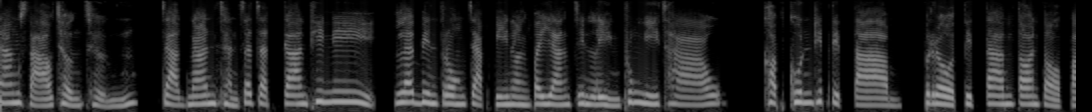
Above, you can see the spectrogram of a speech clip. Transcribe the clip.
นางสาวเฉิงเฉิง จากนั้นฉันจะจัดการที่นี่ และบินตรงจากปีนังไปยังจินหลิงพรุ่งนี้เช้า ขอบคุณที่ติดตาม โปรดติดตามตอนต่อไป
